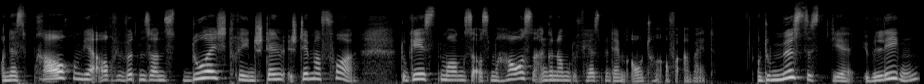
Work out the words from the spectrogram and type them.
Und das brauchen wir auch. Wir würden sonst durchdrehen. Stell, stell mal vor, du gehst morgens aus dem Haus und angenommen, du fährst mit deinem Auto auf Arbeit. Und du müsstest dir überlegen,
